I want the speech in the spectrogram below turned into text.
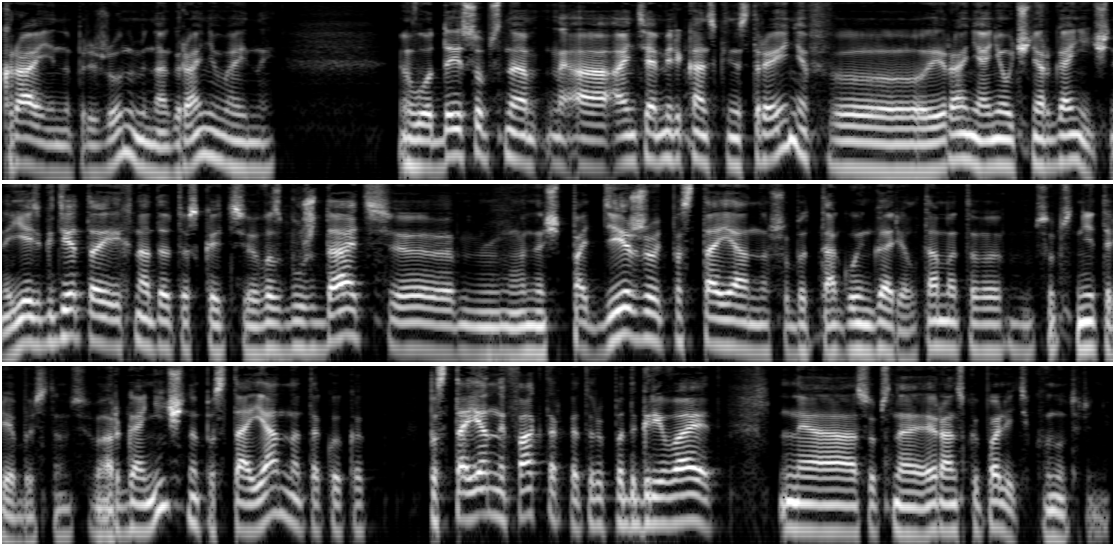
крайне напряженными, на грани войны. Вот. Да и, собственно, а, антиамериканские настроения в э, Иране, они очень органичны. Есть где-то их надо, так сказать, возбуждать, э, значит, поддерживать постоянно, чтобы огонь горел. Там этого, собственно, не требуется. Там все органично, постоянно, такой как постоянный фактор, который подогревает, э, собственно, иранскую политику внутреннюю.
